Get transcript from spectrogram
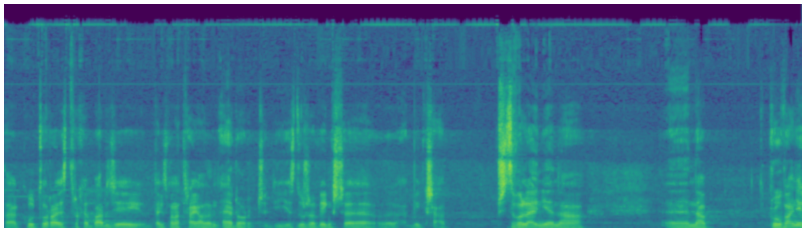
ta kultura jest trochę bardziej tak zwana trial and error, czyli jest dużo większe, większe przyzwolenie na, na próbowanie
